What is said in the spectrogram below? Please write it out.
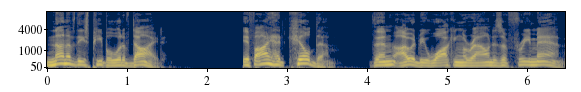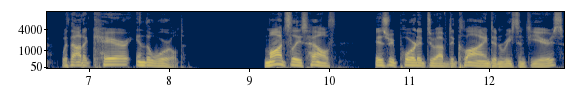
none of these people would have died. If I had killed them, then I would be walking around as a free man without a care in the world. Maudsley's health is reported to have declined in recent years,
